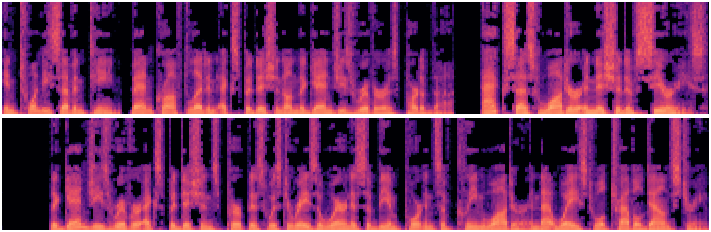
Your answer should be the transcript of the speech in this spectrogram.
In 2017, Bancroft led an expedition on the Ganges River as part of the Access Water Initiative series. The Ganges River expedition's purpose was to raise awareness of the importance of clean water and that waste will travel downstream.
